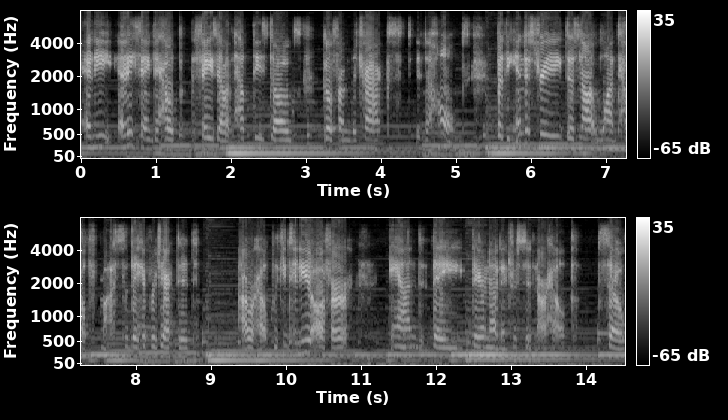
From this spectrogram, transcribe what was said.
any anything to help phase out and help these dogs go from the tracks into homes. But the industry does not want help from us, so they have rejected our help. We continue to offer, and they they are not interested in our help. So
